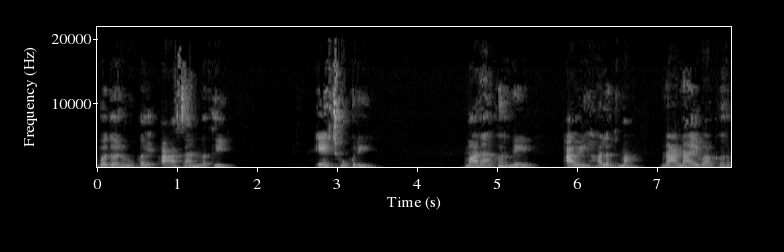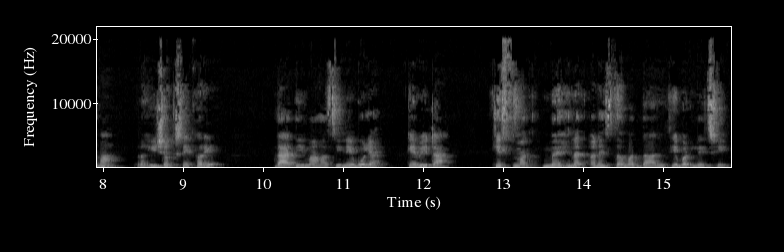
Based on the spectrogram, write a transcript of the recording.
બદલવું કંઈ આસાન નથી. એ છોકરી મારા ઘરની આવી હાલતમાં નાના એવા ઘરમાં રહી શકશે ખરી? દાદીમાં હસીને બોલ્યા, કે બેટા, કિસ્મત મહેનત અને સમજદારીથી બદલે છે.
